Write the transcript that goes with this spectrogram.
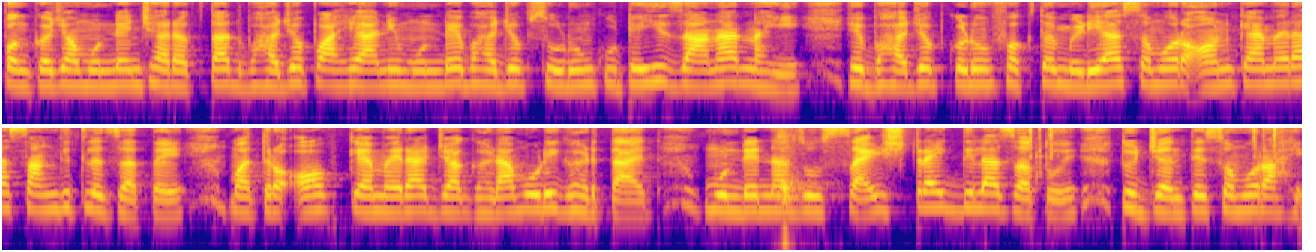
पंकजा मुंडेंच्या रक्तात भाजप आहे आणि मुंडे भाजप सोडून कुठेही जाणार नाही हे भाजपकडून फक्त मीडियासमोर ऑन कॅमेरा सांगितलं जातंय. मात्र ऑफ कॅमेरा ज्या घडामोडी घडतायत मुंडेंना जो साईड स्ट्राईक दिला जातोय तो जनतेसमोर आहे.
